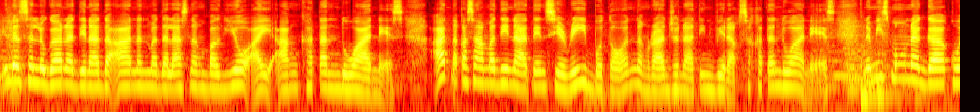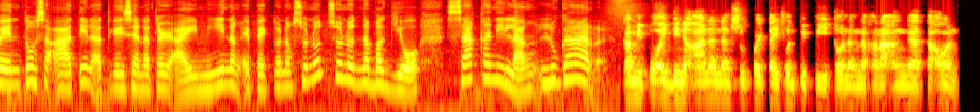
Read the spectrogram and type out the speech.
Ilan sa lugar na dinadaanan madalas ng bagyo ay ang Catanduanes. At nakasama din natin si Ray Boton ng radyo natin Virac sa Catanduanes na mismong nagkwento sa atin at kay Senator Amy ng epekto ng sunod-sunod na bagyo sa kanilang lugar. kami po ay dinaanan ng Super Typhoon Pipito ng nakaraang uh, taon.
